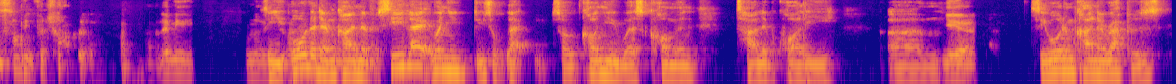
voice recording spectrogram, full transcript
something for chocolate. Let me. See, all of them kind of see like when you do so like so Kanye West, Common, Talib Kweli, um, Yeah, see all them kind of rappers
